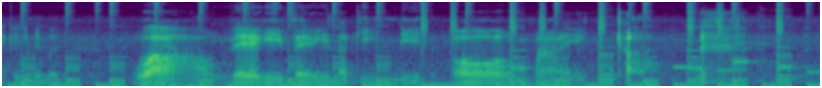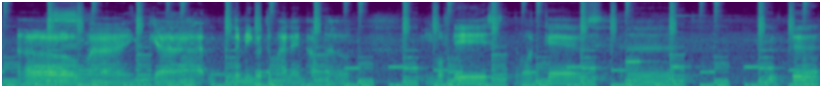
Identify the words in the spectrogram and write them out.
I can't remember. Wow, very very lucky indeed. Oh my god. oh my god. Let me go to my lineup now. Remove this. No one cares. Uh, filter.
